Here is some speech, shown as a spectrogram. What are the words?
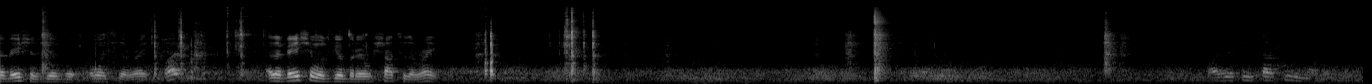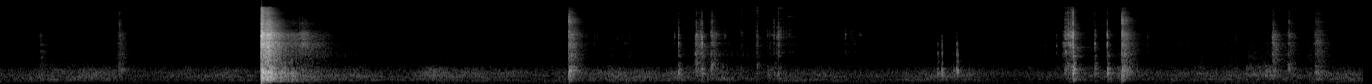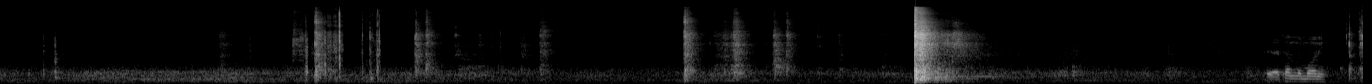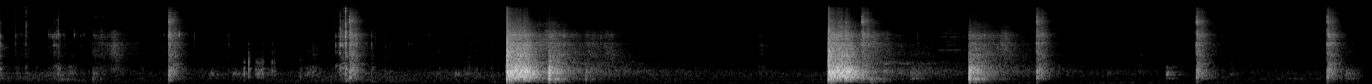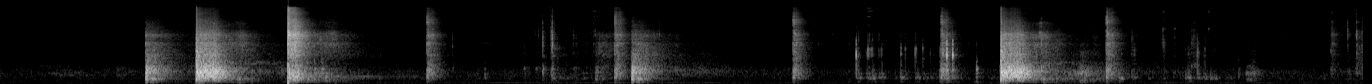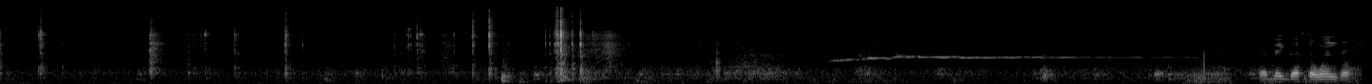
Elevation was good, but it went to the right. What? Elevation was good, but it was shot to the right. Why did the thing stop shooting on the money. Big gust of wind, bro.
